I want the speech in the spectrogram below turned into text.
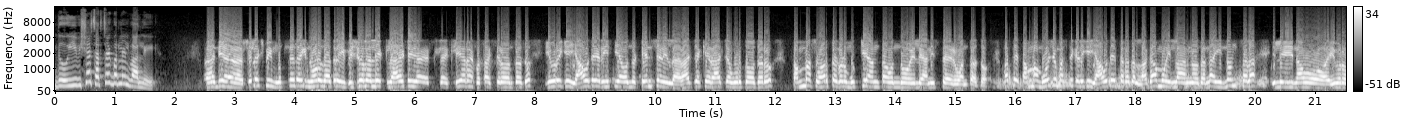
ಇದು ಈ ವಿಷಯ ಚರ್ಚೆಗೆ ಬರ್ಲಿಲ್ವಾ ಅಲ್ಲಿ? ಶ್ರೀಲಕ್ಷ್ಮಿ ಮೊದಲನೇದಾಗಿ ನೋಡೋದಾದ್ರೆ ಈ ವಿಜುವಲ್ ಅಲ್ಲಿ ಕ್ಲಾರಿಟಿ ಕ್ಲಿಯರ್ ಆಗಿ ಗೊತ್ತಾಗ್ತಿರುವಂತದ್ದು ಇವರಿಗೆ ಯಾವುದೇ ರೀತಿಯ ಒಂದು ಟೆನ್ಷನ್ ಇಲ್ಲ. ರಾಜ್ಯಕ್ಕೆ ರಾಜ್ಯ ಉರ್ದು ಹೋದರು. ತಮ್ಮ ಸ್ವಾರ್ಥಗಳು ಮುಖ್ಯ ಅಂತ ಒಂದು ಇಲ್ಲಿ ಅನಿಸ್ತಾ ಇರುವಂತದ್ದು ಮತ್ತೆ ತಮ್ಮ ಮೋಜು ಮಸ್ತಿಗಳಿಗೆ ಯಾವುದೇ ತರದ ಲಗಾಮು ಇಲ್ಲ ಅನ್ನೋದನ್ನ ಇನ್ನೊಂದ್ಸಲ ಇಲ್ಲಿ ನಾವು ಇವರು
